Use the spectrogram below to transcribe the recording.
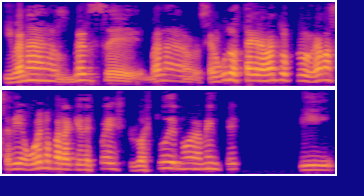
y van a verse, van a, si alguno está grabando el programa, sería bueno para que después lo estudien nuevamente y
